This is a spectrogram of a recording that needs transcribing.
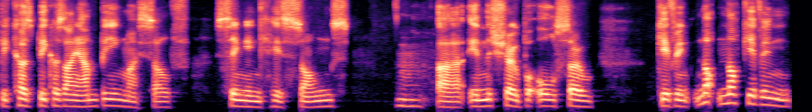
because because i am being myself singing his songs mm. uh, in the show but also giving not not giving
